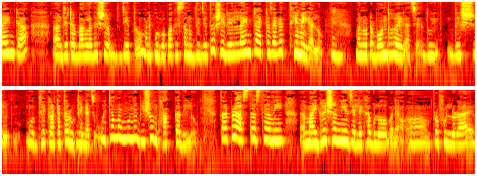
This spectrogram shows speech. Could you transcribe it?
লাইনটা যেটা বাংলাদেশে যেত মানে পূর্ব পাকিস্তান অব্দি যেত সেই রেল লাইনটা একটা জায়গায় থেমে গেল। মানে ওটা বন্ধ হয়ে গেছে। দুই দেশের মধ্যে কাঁটাতার উঠে গেছে। ওইটা আমার মনে ভীষণ ধাক্কা দিল। তারপরে আস্তে আস্তে আমি মাইগ্রেশন নিয়ে যে লেখাগুলো মানে প্রফুল্ল রায়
